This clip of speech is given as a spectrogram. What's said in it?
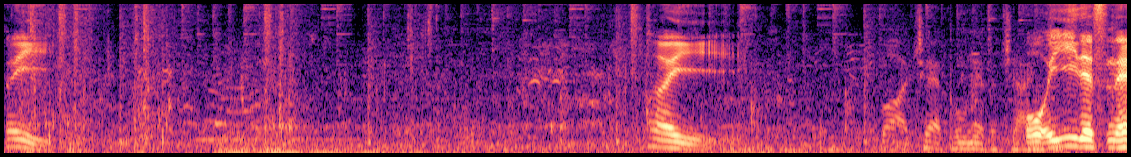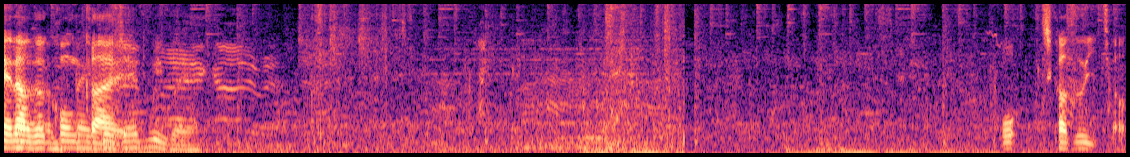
はい。はい。おいいですねなんか今回。お近づいちゃう。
